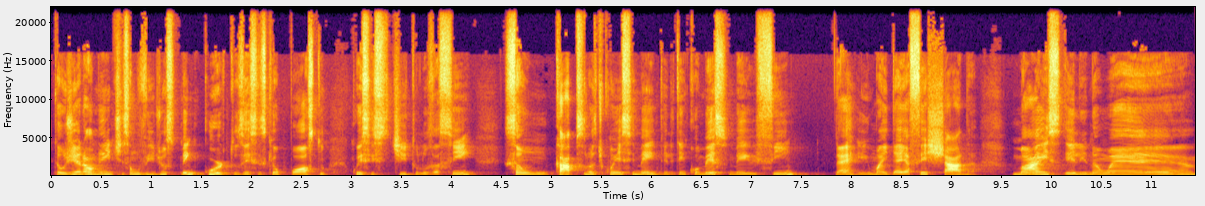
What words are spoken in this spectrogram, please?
Então, geralmente, são vídeos bem curtos, esses que eu posto com esses títulos assim. São cápsulas de conhecimento. Ele tem começo, meio e fim, né? E uma ideia fechada. Mas ele não é.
